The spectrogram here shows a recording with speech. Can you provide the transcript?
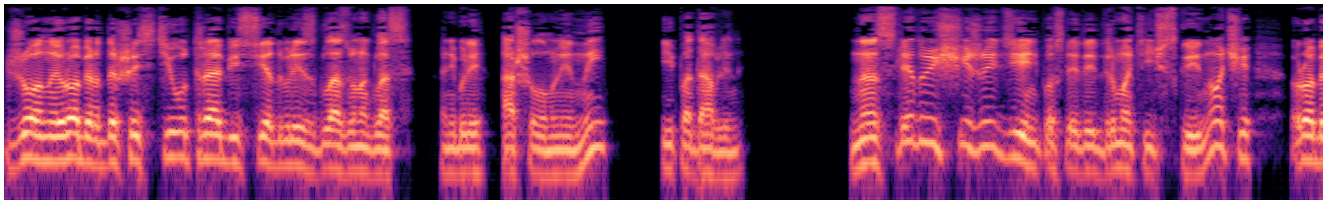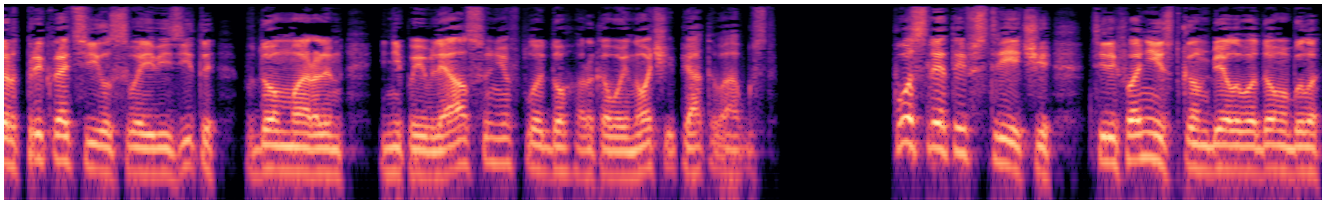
Джон и Роберт до шести утра беседовали с глазу на глаз. Они были ошеломлены и подавлены. На следующий же день после этой драматической ночи Роберт прекратил свои визиты в дом Мэрилин и не появлялся у нее вплоть до роковой ночи 5 августа. После этой встречи телефонисткам Белого дома было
